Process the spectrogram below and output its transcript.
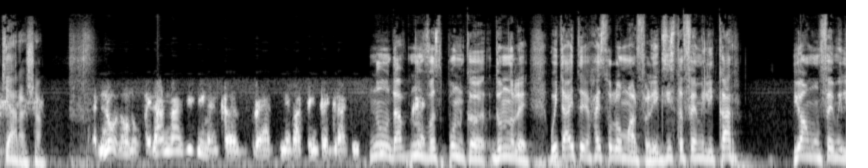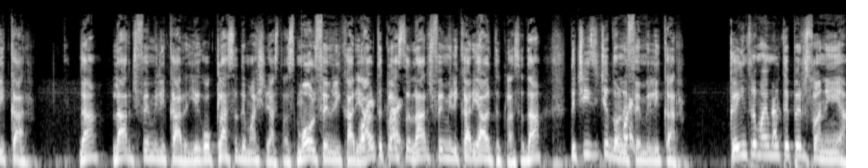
chiar așa. Nu, nu, nu, păi dar n-a zis nimeni că vrea cineva să intre gratis. Nu, dar nu, vă spun că, domnule, uite, hai, te, hai să o luăm altfel. Există family car? Eu am un family car. Da? Large family car. E o clasă de mașini asta. Small family car e Corect, altă clasă, large family car e altă clasă, da? De ce îi zice, domnule, Corect. family car? Că intră mai multe persoane în ea.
